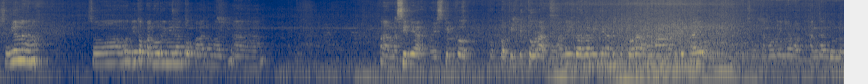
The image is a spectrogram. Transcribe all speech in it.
So yan lang ano. So dito panoorin niyo lang to paano mag uh, ah, masilya o skin coat o pagpipintura. Kung ano yung gagamitin ng pintura makakapit tayo. So panoorin niyo no, hanggang dulo.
